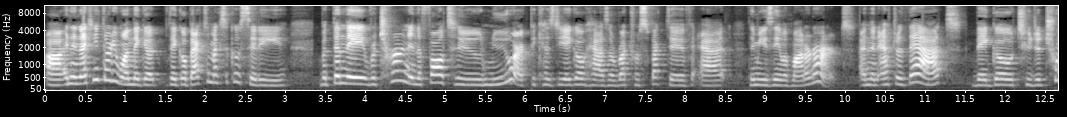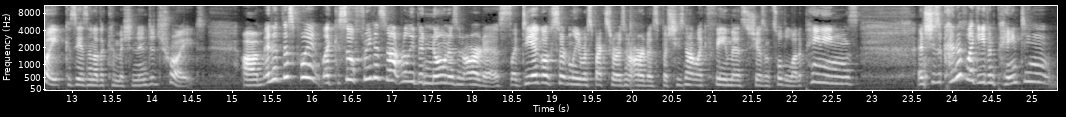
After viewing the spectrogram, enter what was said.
uh, and in 1931 they go they go back to mexico city but then they return in the fall to New York because Diego has a retrospective at the Museum of Modern Art. And then after that, they go to Detroit because he has another commission in Detroit. Um, and at this point, like, so Frida's not really been known as an artist. Like, Diego certainly respects her as an artist, but she's not, like, famous. She hasn't sold a lot of paintings. And she's kind of, like, even painting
